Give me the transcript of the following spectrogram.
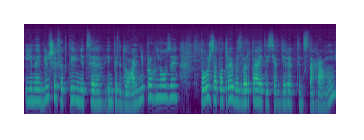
І найбільш ефективні це індивідуальні прогнози. Тож за потреби звертайтеся в Директ інстаграму.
